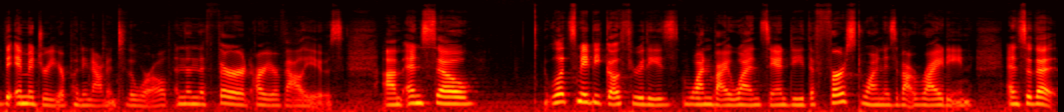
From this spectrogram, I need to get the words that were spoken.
the imagery you're putting out into the world. And then the third are your values. Um, and so let's maybe go through these one by one sandy. The first one is about writing. And so the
